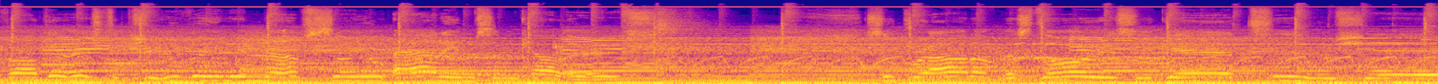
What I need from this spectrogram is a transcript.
Of others that you've been enough, so you'll add him some colors. So proud of the stories you get to share.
